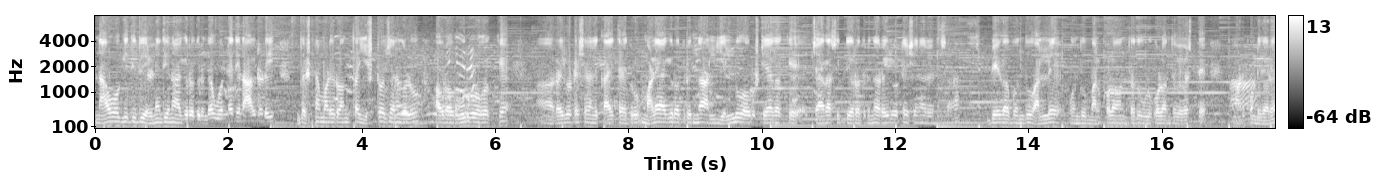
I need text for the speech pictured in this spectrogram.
ನಾವು ಹೋಗಿದ್ದು ಎರಡನೇ ದಿನ ಆಗಿರೋದ್ರಿಂದ ಒಂದನೇ ದಿನ ಆಲ್ರೆಡಿ ದರ್ಶನ ಮಾಡಿರುವಂಥ ಎಷ್ಟೋ ಜನಗಳು ಅವ್ರವ್ರ ಊರಿಗೆ ಹೋಗೋಕ್ಕೆ ರೈಲ್ವೆ ಸ್ಟೇಷನಲ್ಲಿ ಕಾಯ್ತಾ ಇದ್ರು. ಮಳೆ ಆಗಿರೋದ್ರಿಂದ ಅಲ್ಲಿ ಎಲ್ಲೂ ಅವರು ಸ್ಟೇ ಆಗೋಕ್ಕೆ ಜಾಗ ಸಿಗದೆ ಇರೋದ್ರಿಂದ ರೈಲ್ವೆ ಸ್ಟೇಷನಲ್ಲಿ ಸಹ ಬೇಗ ಬಂದು ಅಲ್ಲೇ ಒಂದು ಮಲ್ಕೊಳ್ಳೋ ಅಂಥದ್ದು ಉಳ್ಕೊಳ್ಳೋ ಅಂಥ ವ್ಯವಸ್ಥೆ ಮಾಡ್ಕೊಂಡಿದ್ದಾರೆ.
